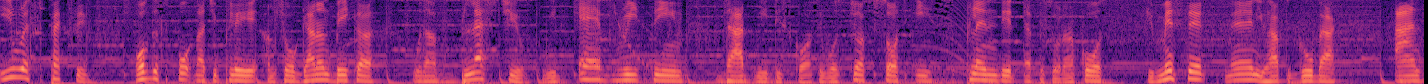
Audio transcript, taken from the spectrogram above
irrespective of the sport that you play, I'm sure Gannon Baker would have blessed you with everything that we discussed. It was just such a splendid episode. And of course, if you missed it, man, you have to go back and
